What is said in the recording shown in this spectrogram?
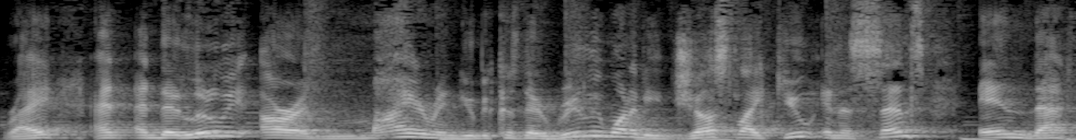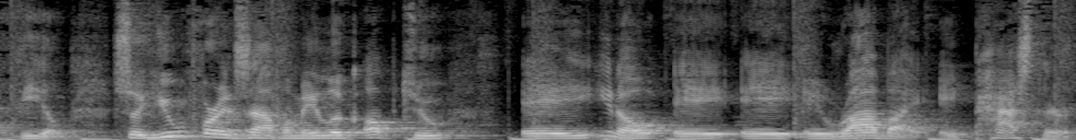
right? And and they literally are admiring you because they really want to be just like you in a sense in that field. So you, for example, may look up to a you know a, a, a rabbi a pastor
